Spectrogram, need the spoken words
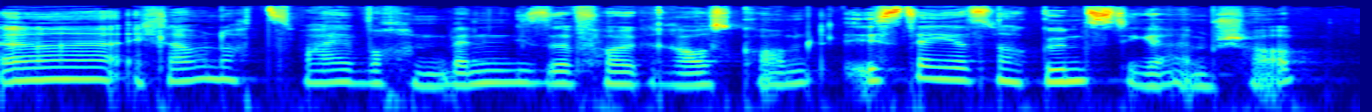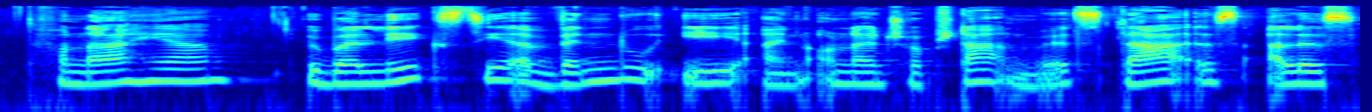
äh, ich glaube, noch zwei Wochen, wenn diese Folge rauskommt, ist der jetzt noch günstiger im Shop. Von daher überlegst dir, wenn du eh einen Online-Shop starten willst, da ist alles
